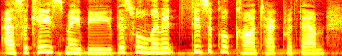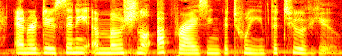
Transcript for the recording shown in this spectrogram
As the case may be, this will limit physical contact with them and reduce any emotional uprising between the two of you.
